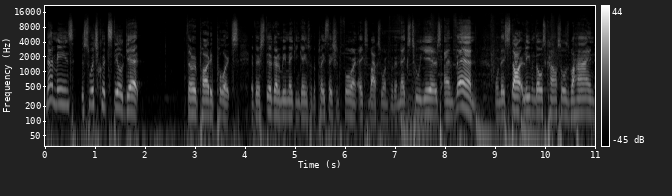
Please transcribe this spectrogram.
That means the Switch could still get third party ports if they're still going to be making games for the PlayStation 4 and Xbox One for the next two years. And then when they start leaving those consoles behind,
